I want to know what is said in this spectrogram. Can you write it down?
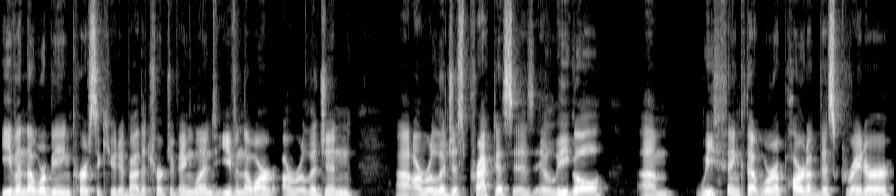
even though we're being persecuted by the Church of England, even though our, our religion, uh, our religious practice is illegal, um, we think that we're a part of this greater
